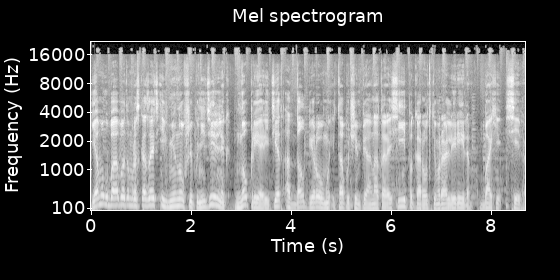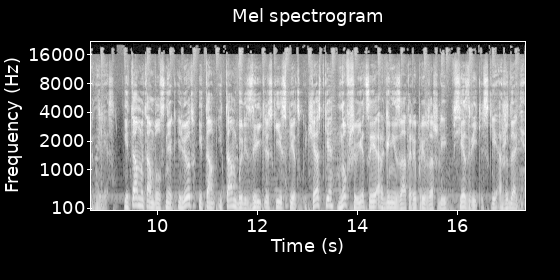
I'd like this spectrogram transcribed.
Я мог бы об этом рассказать и в минувший понедельник, но приоритет отдал первому этапу чемпионата России по коротким ралли-рейдам – Бахи Северный лес. И там, и там был снег и лед, и там, и там были зрительские спецучастки, но в Швеции организаторы превзошли все зрительские ожидания.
